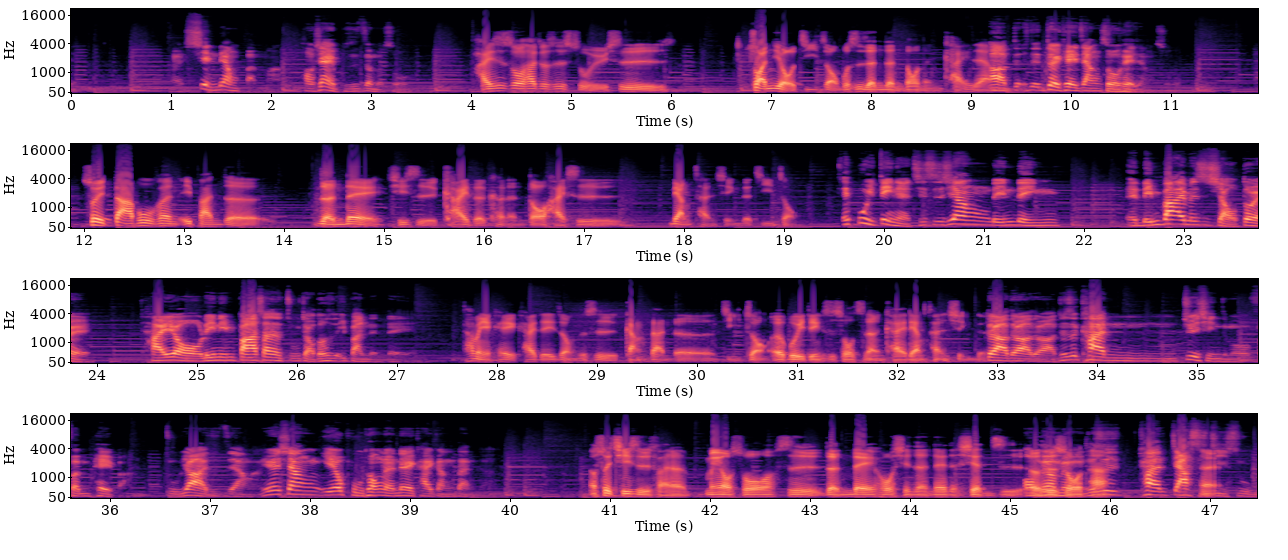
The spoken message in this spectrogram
呃限量版嘛，好像也不是这么说。还是说它就是属于是专有机种，不是人人都能开这样啊，对对对，可以这样说，可以这样说。所以大部分一般的人类其实开的可能都还是量产型的机种。哎、不一定哎，其实像零零，哎零八 MS 小队，还有零零八三的主角都是一般人类。他们也可以开这一种就是钢弹的机种，而不一定是说只能开量产型的。对啊，对啊，对啊，就是看剧情怎么分配吧，主要还是这样啊。因为像也有普通人类开钢弹的啊、啊，所以其实反而没有说是人类或新人类的限制，而是说它就是看驾驶技术。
